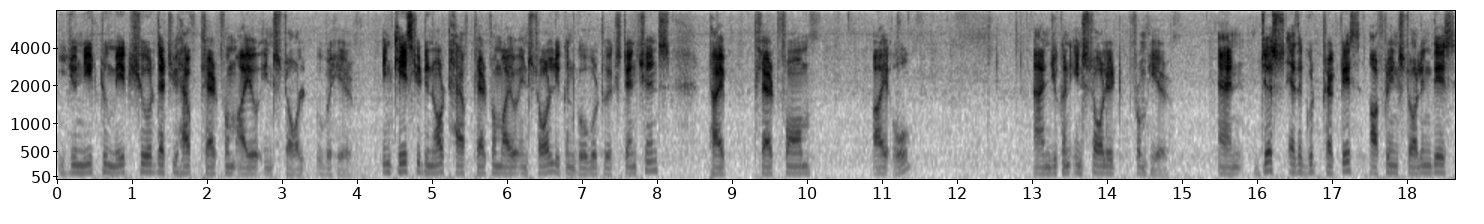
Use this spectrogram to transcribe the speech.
you need to make sure that you have PlatformIO installed over here. In case you do not have PlatformIO installed you can go over to extensions type platform IO and you can install it from here. And just as a good practice after installing this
